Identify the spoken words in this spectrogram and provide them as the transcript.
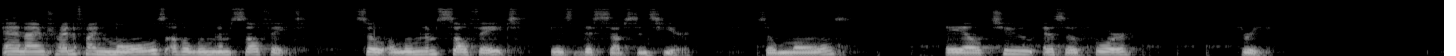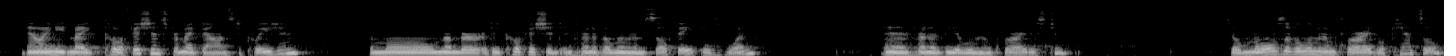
And I'm trying to find moles of aluminum sulfate. So aluminum sulfate is this substance here. So moles Al2SO4 3. Now I need my coefficients for my balanced equation. The mole number, the coefficient in front of aluminum sulfate is 1, and in front of the aluminum chloride is 2. So moles of aluminum chloride will cancel.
